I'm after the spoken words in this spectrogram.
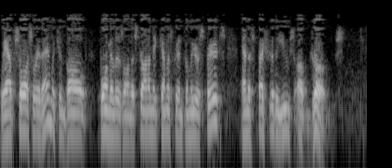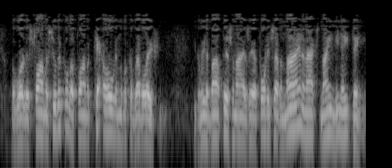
We have sorcery then, which involved formulas on astronomy, chemistry, and familiar spirits, and especially the use of drugs. The word is pharmaceutical or pharmakeo in the book of Revelation. You can read about this in Isaiah 47:9 and Acts 19:18.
